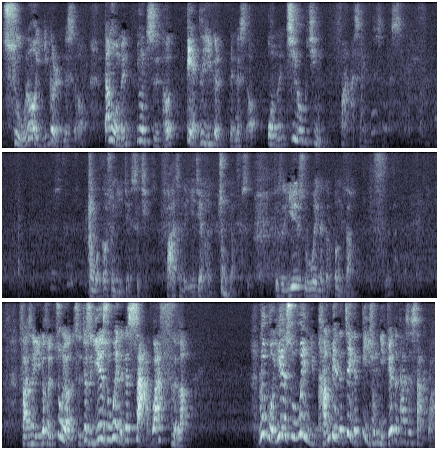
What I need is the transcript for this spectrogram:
数落一个人的时候，当我们用指头点着一个人的时候，我们究竟发生了什么事？那我告诉你一件事情。发生了一件很重要的事，就是耶稣为那个笨蛋死了。发生一个很重要的事，就是耶稣为那个傻瓜死了。如果耶稣为你旁边的这个弟兄，你觉得他是傻瓜，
